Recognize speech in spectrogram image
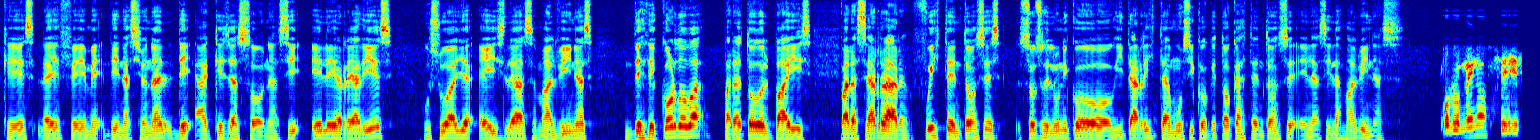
que es la FM de Nacional de aquella zona. ¿sí? LRA10, Ushuaia e Islas Malvinas, desde Córdoba para todo el país. Para cerrar, fuiste entonces, sos el único guitarrista, músico que tocaste entonces en las Islas Malvinas por lo menos es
